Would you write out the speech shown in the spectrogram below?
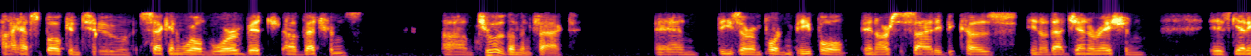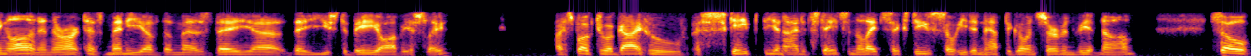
I have spoken to Second World War vet, uh, veterans, um, two of them, in fact, and these are important people in our society because you know that generation is getting on, and there aren't as many of them as they uh, they used to be, obviously. I spoke to a guy who escaped the United States in the late 60s, so he didn't have to go and serve in Vietnam. So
